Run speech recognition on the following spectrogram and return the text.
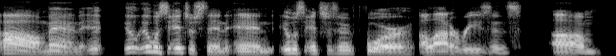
Oh man, it, it, it was interesting, and it was interesting for a lot of reasons. Um,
